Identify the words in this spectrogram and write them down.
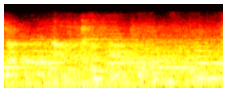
center and two-hand turn.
